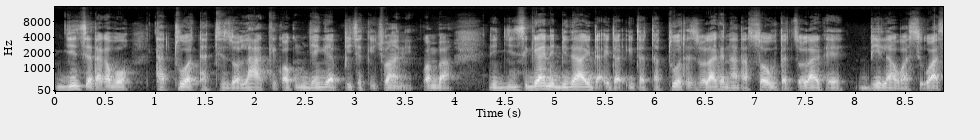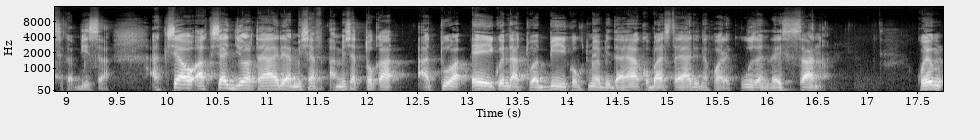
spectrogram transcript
jinsi atakavyotatua tatizo lake kwa kumjengea picha kichwani kwamba ni jinsi gani bidhaa itatatua ita, ita ita tatizo lake na atasolve tatizo lake bila wasiwasi wasi kabisa. Akisha akishajiona tayari amesha ameshatoka hatua a kwenda hatua b kwa kutumia bidhaa yako basi tayari inakuwa kuuza ni rahisi sana kwa hiyo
